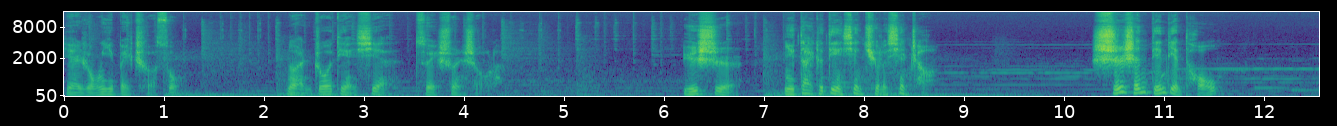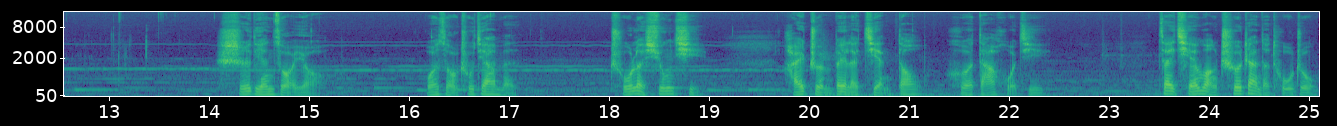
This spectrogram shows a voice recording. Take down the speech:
也容易被扯松。暖桌电线最顺手了。于是，你带着电线去了现场。食神点点头。十点左右，我走出家门，除了凶器，还准备了剪刀和打火机。在前往车站的途中。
